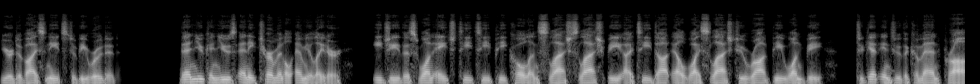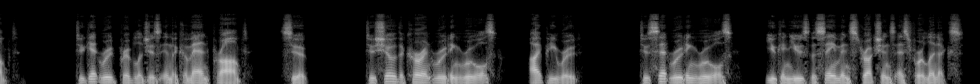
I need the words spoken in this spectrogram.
your device needs to be rooted. Then you can use any terminal emulator, e.g. this one http colon slash slash bit.ly slash 2rodp1b, to get into the command prompt. To get root privileges in the command prompt, sudo. To show the current routing rules, IP route. To set routing rules, you can use the same instructions as for Linux.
